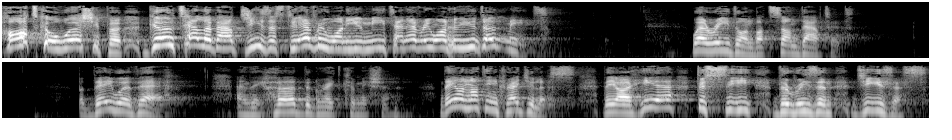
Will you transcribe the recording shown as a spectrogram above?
hardcore worshiper. Go tell about Jesus to everyone you meet and everyone who you don't meet. Well, read on, but some doubted. But they were there and they heard the Great Commission. They are not incredulous. They are here to see the risen Jesus.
